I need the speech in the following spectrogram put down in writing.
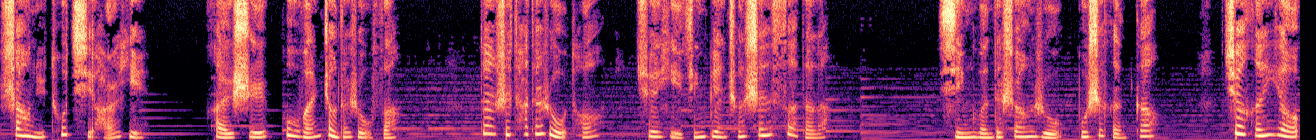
少女凸起而已，还是不完整的乳房。但是她的乳头却已经变成深色的了。新闻的双乳不是很高，却很有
